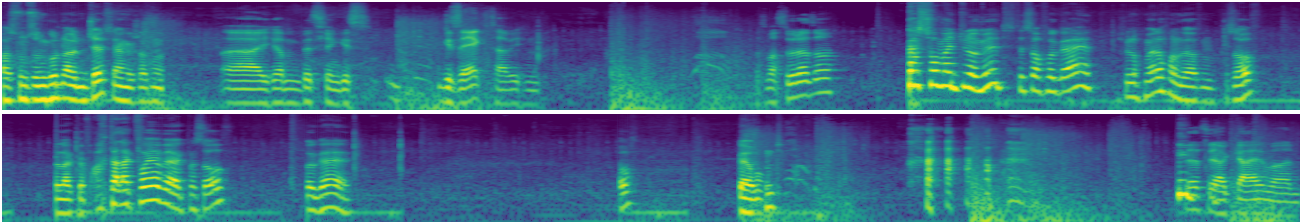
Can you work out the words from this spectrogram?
Hast du uns so einen guten alten Jesse angeschossen? Äh, ich habe ein bisschen ges gesägt, habe ich ihn. Was machst du da so? Das war mein Dynamit, das ist auch voll geil. Ich will noch mehr davon werfen. Pass auf. Da lag da. Ach, da lag Feuerwerk, pass auf. Voll geil. Auf. Ja, rund. Das ist ja geil, Mann.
